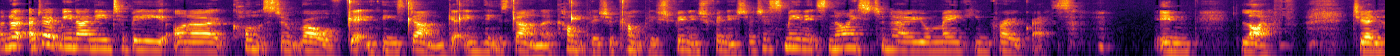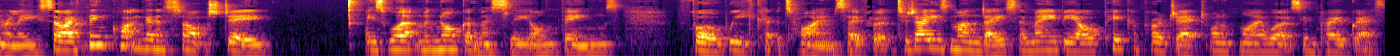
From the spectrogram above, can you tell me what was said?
I don't, I don't mean I need to be on a constant roll of getting things done, getting things done, accomplish, accomplish, finish, finish. I just mean it's nice to know you're making progress in life generally. So I think what I'm going to start to do is work monogamously on things for a week at a time. So for today's Monday, so maybe I'll pick a project, one of my works in progress,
